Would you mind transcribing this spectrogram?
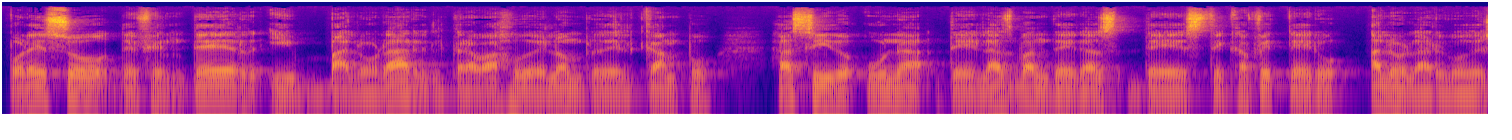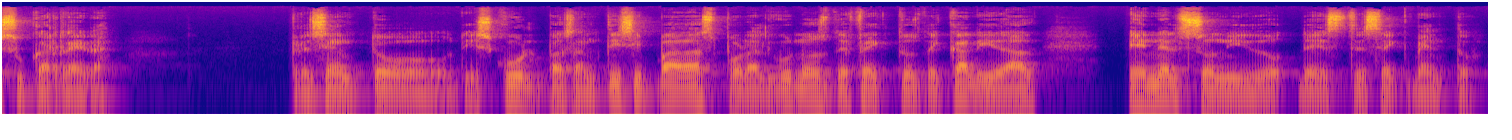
Por eso, defender y valorar el trabajo del hombre del campo ha sido una de las banderas de este cafetero a lo largo de su carrera. Presento disculpas anticipadas por algunos defectos de calidad en el sonido de este segmento.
